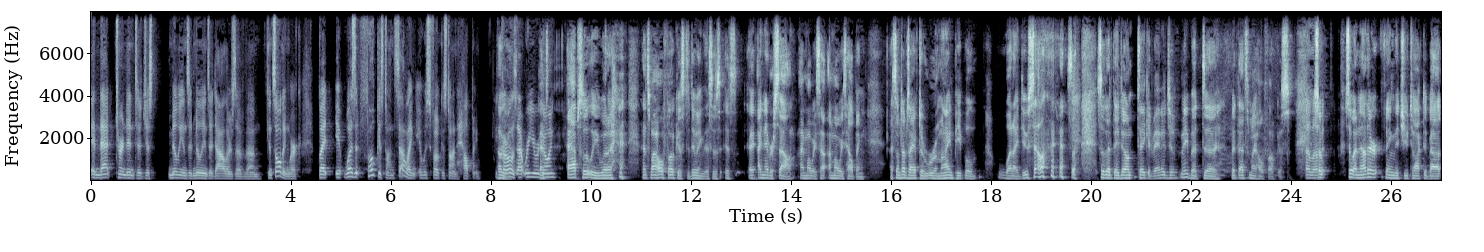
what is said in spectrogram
and that turned into just millions and millions of dollars of um, consulting work but it wasn't focused on selling it was focused on helping Oh, Carl, yeah. is that where you were that's going? Absolutely. What I that's my whole focus to doing this is it's I, I never sell. I'm always I'm always helping. Sometimes I have to remind people what I do sell, so so that they don't take advantage of me. But uh, but that's my whole focus. I love so, it. So another thing that you talked about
